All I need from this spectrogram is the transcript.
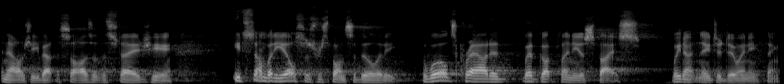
analogy about the size of the stage here. It's somebody else's responsibility. The world's crowded, we've got plenty of space. We don't need to do anything.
